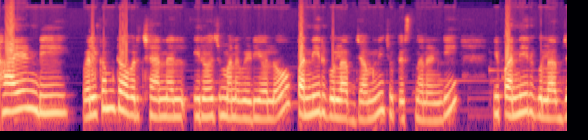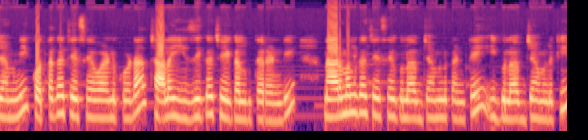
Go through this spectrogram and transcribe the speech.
హాయ్ అండి. Welcome to our channel. ఈరోజు మన వీడియోలో పన్నీర్ గులాబ్ జామ్ని చూపిస్తున్నానండి. ఈ పన్నీర్ గులాబ్ జామ్ని కొత్తగా చేసేవాళ్ళు కూడా చాలా ఈజీగా చేయగలుగుతారండి. నార్మల్గా చేసే గులాబ్ జాముల కంటే ఈ గులాబ్ జాములకి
